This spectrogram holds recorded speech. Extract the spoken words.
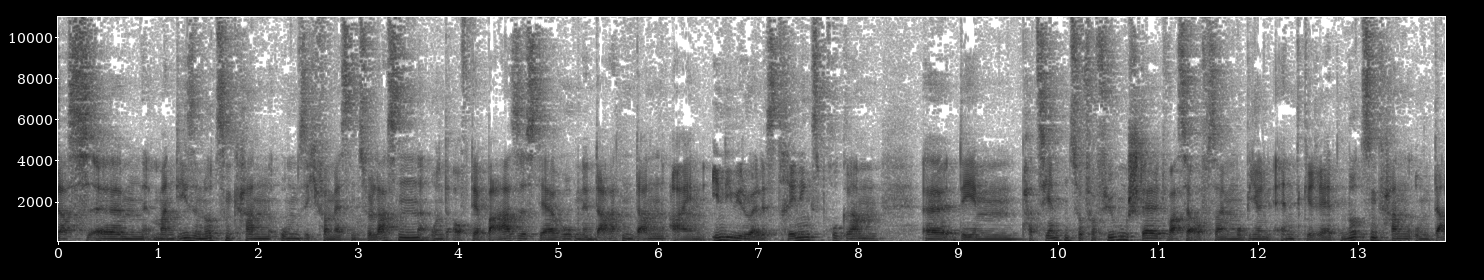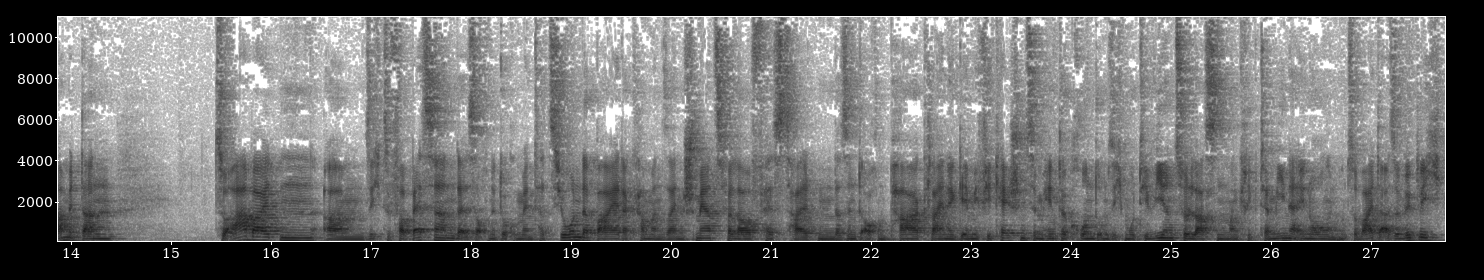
dass ähm, man diese nutzen kann, um sich vermessen zu lassen und auf der Basis der erhobenen Daten dann ein individuelles Trainingsprogramm äh, dem Patienten zur Verfügung stellt, was er auf seinem mobilen Endgerät nutzen kann, um damit dann zu arbeiten, ähm, sich zu verbessern. Da ist auch eine Dokumentation dabei, da kann man seinen Schmerzverlauf festhalten. Da sind auch ein paar kleine Gamifications im Hintergrund, um sich motivieren zu lassen. Man kriegt Terminerinnerungen und so weiter. Also wirklich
